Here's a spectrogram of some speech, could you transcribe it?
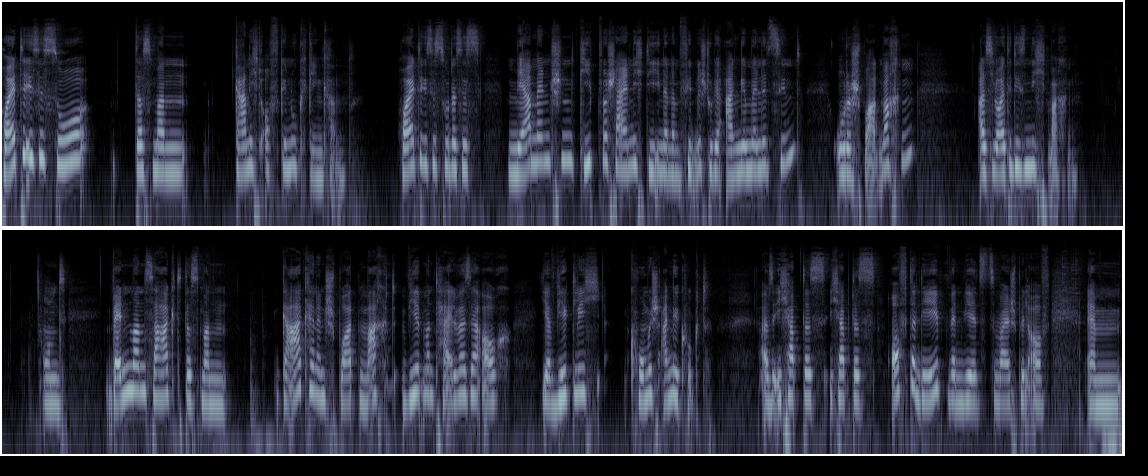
Heute ist es so, dass man gar nicht oft genug gehen kann. Heute ist es so, dass es mehr Menschen gibt wahrscheinlich, die in einem Fitnessstudio angemeldet sind oder Sport machen, als Leute, die es nicht machen. Und wenn man sagt, dass man gar keinen Sport macht, wird man teilweise auch ja wirklich komisch angeguckt. Also ich habe das, habe das oft erlebt, wenn wir jetzt zum Beispiel auf ähm,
